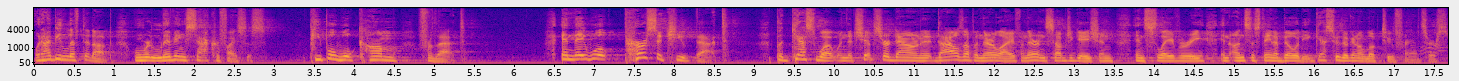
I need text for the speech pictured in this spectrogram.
When I be lifted up, when we're living sacrifices, people will come for that and they will persecute that. But guess what? When the chips are down and it dials up in their life and they're in subjugation and slavery and unsustainability, guess who they're going to look to for answers?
